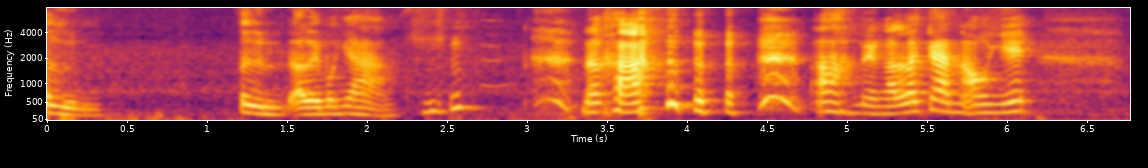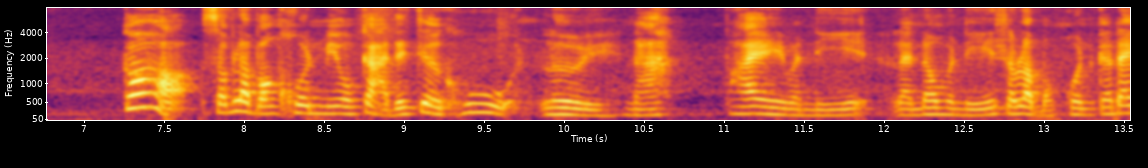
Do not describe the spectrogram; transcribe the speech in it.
ตื่น ตื่นอะไรบางอย่าง นะคะอะอย่างนั้นละกันเอางี้ ก็สำหรับบางคนมีโอกาสได้เจอคู่เลยนะไพ่วันนี้แรนดอมวันนี้สำหรับบางคนก็ได้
